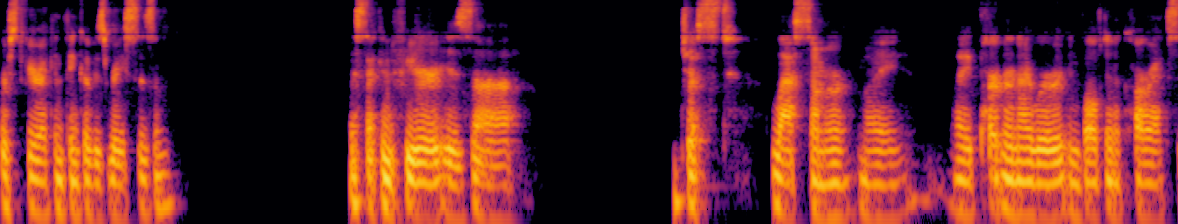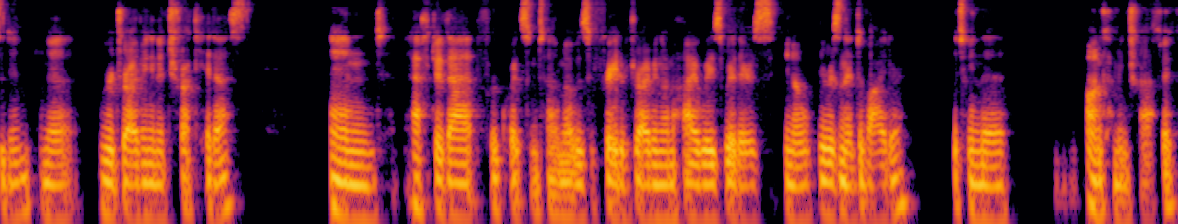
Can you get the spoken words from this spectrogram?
first fear I can think of is racism. The second fear is uh, just last summer. My my partner and I were involved in a car accident, and a we were driving and a truck hit us. And after that, for quite some time, I was afraid of driving on highways where there's, you know, there isn't a divider between the oncoming traffic.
